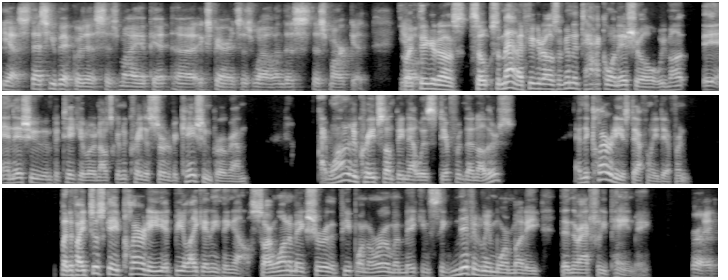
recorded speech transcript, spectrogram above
yes, that's ubiquitous, is my uh, experience as well in this this market. So I figured I was so so Matt. I figured I was going to tackle an issue. We an issue in particular, and I was going to create a certification program. I wanted to create something that was different than others, and the clarity is definitely different. But if I just gave clarity, it'd be like anything else. So I want to make sure that people in the room are making significantly more money than they're actually paying me. Right.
